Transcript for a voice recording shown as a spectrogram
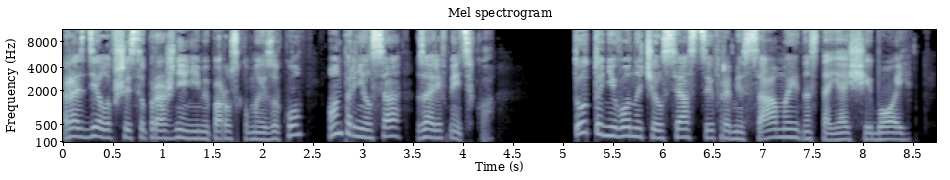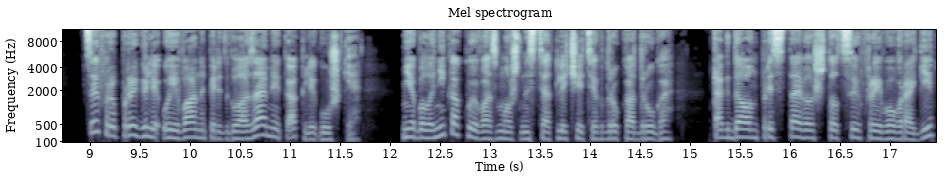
Разделавшись с упражнениями по русскому языку, он принялся за арифметику. Тут у него начался с цифрами самый настоящий бой. Цифры прыгали у Ивана перед глазами, как лягушки. Не было никакой возможности отличить их друг от друга. Тогда он представил, что цифры его враги,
